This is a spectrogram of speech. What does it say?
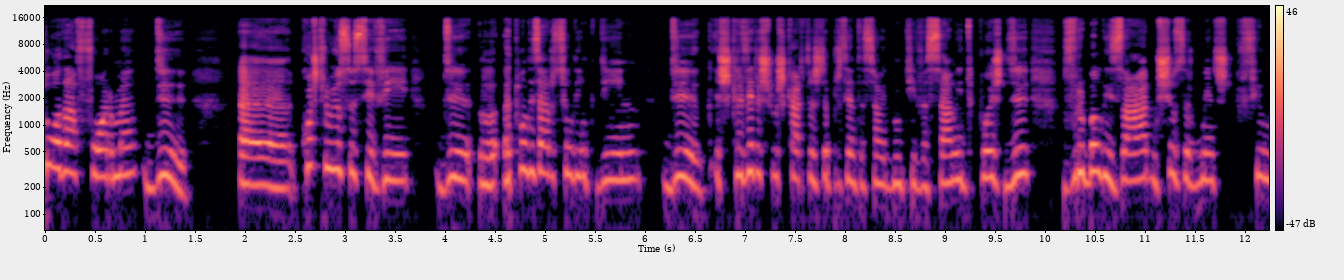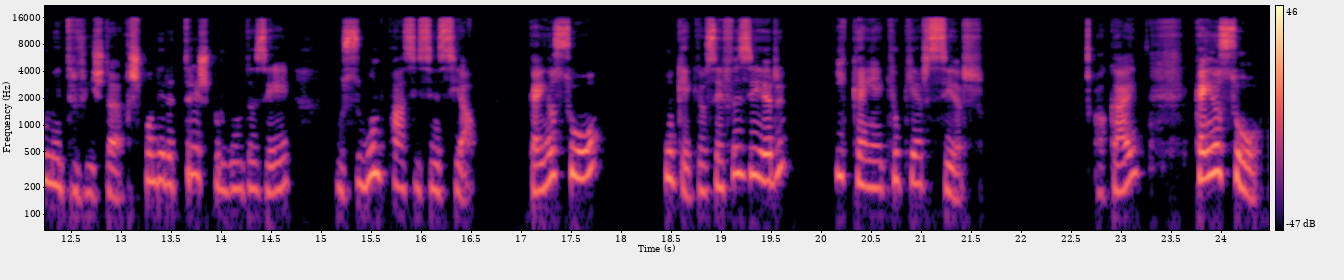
toda a forma de uh, construir o seu CV, de atualizar o seu LinkedIn, de escrever as suas cartas de apresentação e de motivação e depois de verbalizar os seus argumentos de perfil numa entrevista. Responder a três perguntas é o segundo passo essencial quem eu sou, o que é que eu sei fazer e quem é que eu quero ser. Ok? Quem eu sou.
